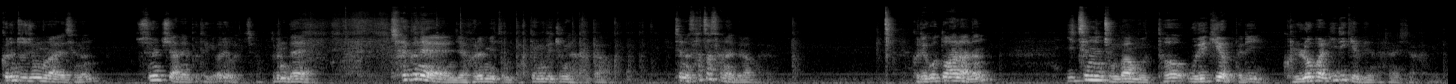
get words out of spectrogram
그런 조직 문화에서는 수혈주의 안에 붙기 어려웠죠. 그런데 최근에 이제 흐름이 좀 바뀐 게 중에 하나가 저는 4차 산업이라고 봐요. 그리고 또 하나는 2000년 중반부터 우리 기업들이 글로벌 1위 기업이 나타나기 시작합니다.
